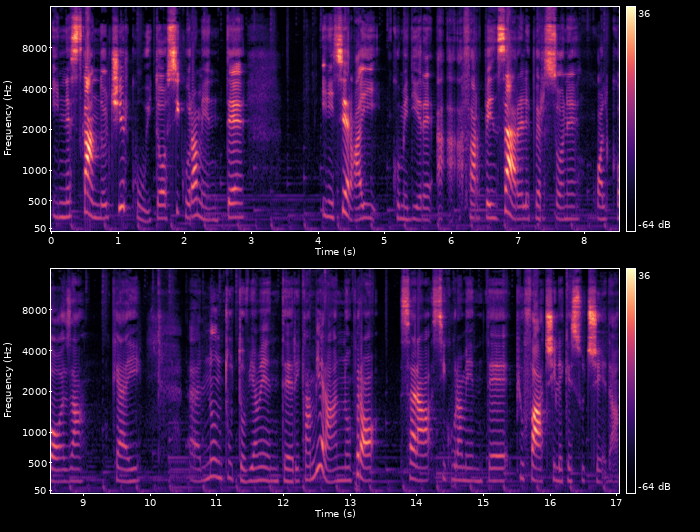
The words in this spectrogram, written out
innescando il circuito, sicuramente inizierai, come dire, a, a far pensare le persone qualcosa, ok? Eh, non tutto ovviamente ricambieranno, però sarà sicuramente più facile che succeda.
